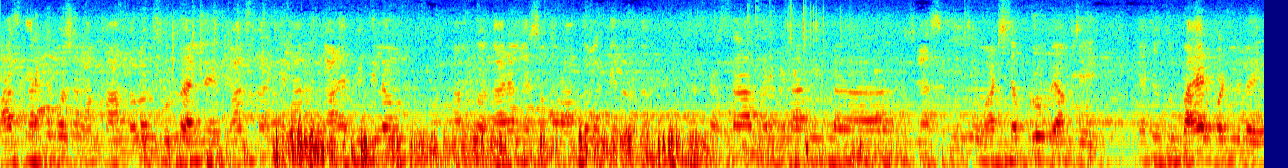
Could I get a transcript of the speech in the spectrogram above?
पाच तारखेपासून आमचं आंदोलन सुरू झालेलं आहे. पाच तारखेला आम्ही काळ्या भीती लावून तालुका कार्यालयासमोर आंदोलन केलं होतं. नंतर सहा तारखेला आम्ही शासकीय जे व्हॉट्सअप ग्रुप आहे आमचे त्याच्यातून बाहेर पडलेलो आहे.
